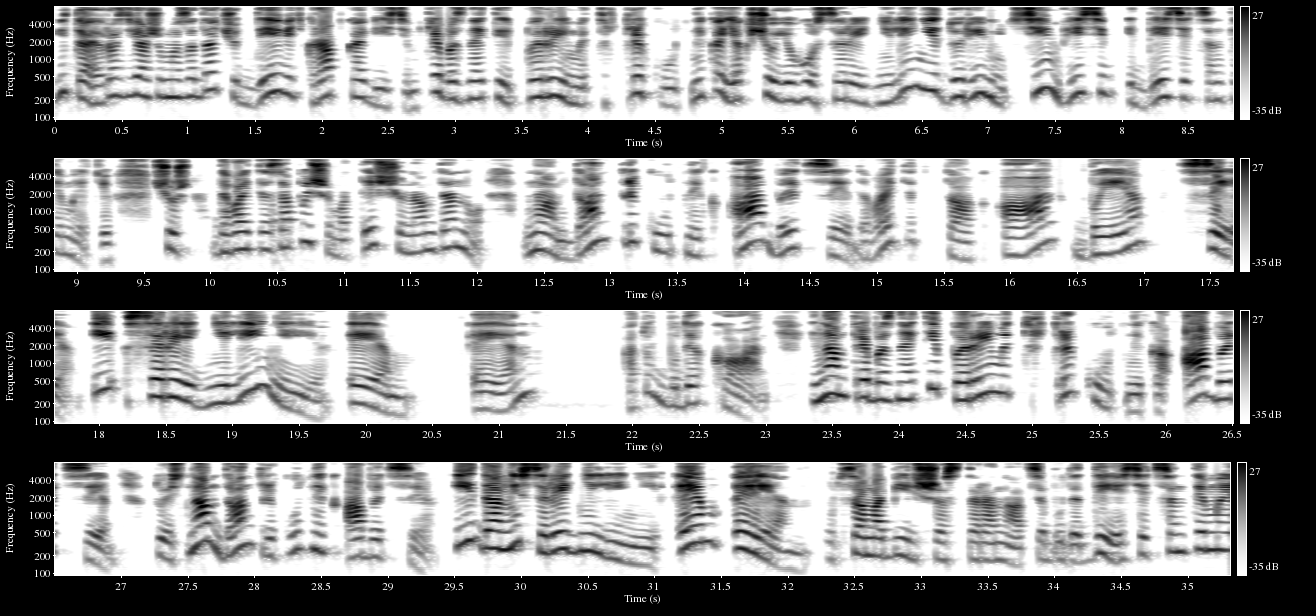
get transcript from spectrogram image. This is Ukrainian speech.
Вітаю, розв'яжемо задачу 9.8. Треба знайти периметр трикутника, якщо його середні лінії дорівнюють 7, 8 і 10 см. Що ж, давайте запишемо те, що нам дано. Нам дан трикутник А. Давайте так, А, Б, С. І середні лінії М, а тут буде К. І нам треба знайти периметр трикутника АБЦ. Тобто нам дан трикутник АБЦ. І дані середні лінії МН. Тут сама більша сторона це буде 10 см.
